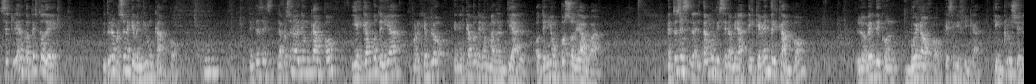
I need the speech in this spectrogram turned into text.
Se estudia en el contexto de, de una persona que vendió un campo. Entonces, la persona vendió un campo y el campo tenía, por ejemplo, en el campo tenía un manantial o tenía un pozo de agua. Entonces, el Talmud dice, no, mira, el que vende el campo lo vende con buen ojo. ¿Qué significa? que incluye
